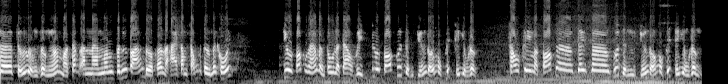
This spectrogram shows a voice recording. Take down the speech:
ờ, trữ lượng rừng mà chắc anh ờ, em tính toán được là 264 mét khối. Chưa có phương án tận thu là sao? Vì chưa có quyết định chuyển đổi mục đích sử dụng rừng. Sau khi mà có cái, cái, cái quyết định chuyển đổi mục đích sử dụng rừng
